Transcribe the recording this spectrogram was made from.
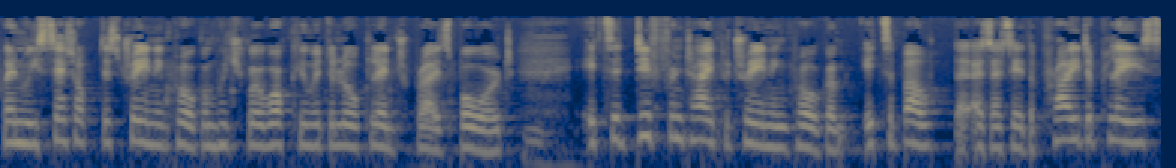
when we set up this training program, which we're working with the local enterprise board, mm. it's a different type of training program. It's about, as I say, the pride of place.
